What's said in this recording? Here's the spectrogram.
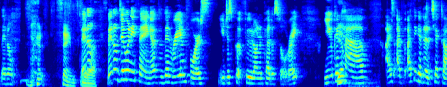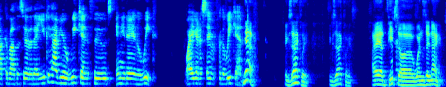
they don't, same. They yeah. don't, they don't do anything other than reinforce. You just put food on a pedestal, right? You can yep. have, I, I think I did a TikTok about this the other day. You can have your weekend foods any day of the week why are you going to save it for the weekend? Yeah, exactly. Exactly. I had pizza Wednesday night.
